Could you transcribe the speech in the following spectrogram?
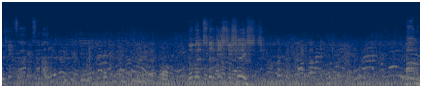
Kuźnica sama? Numer 46. Pan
